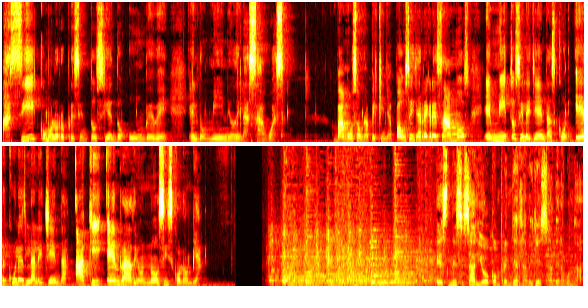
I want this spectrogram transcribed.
así como lo representó siendo un bebé, el dominio de las aguas. Vamos a una pequeña pausa y ya regresamos en mitos y leyendas con Hércules la leyenda, aquí en Radio Gnosis Colombia. Es necesario comprender la belleza de la bondad,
